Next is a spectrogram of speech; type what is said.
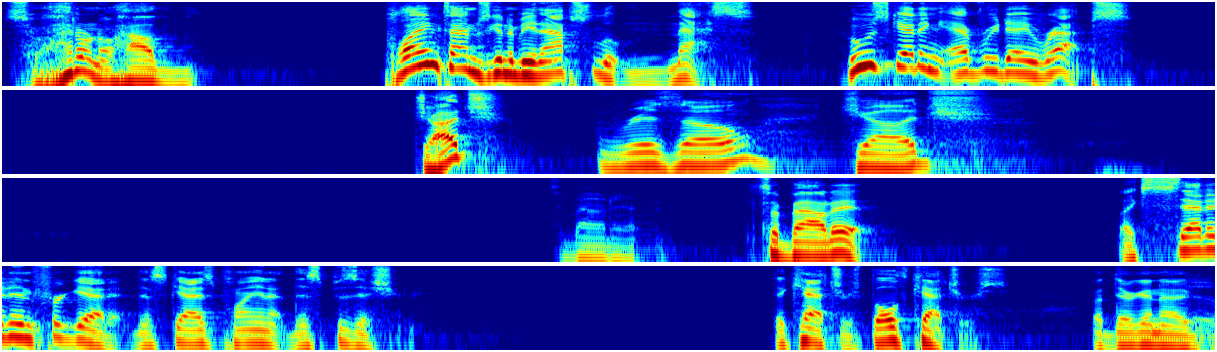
So I don't know how playing time is going to be an absolute mess. Who's getting everyday reps? Judge? Rizzo, Judge. That's about it. That's about it. Like set it and forget it. This guy's playing at this position. The catchers, both catchers, but they're going to Yeah.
